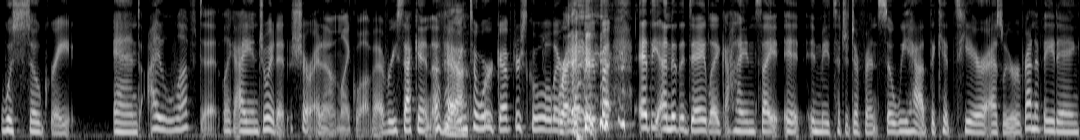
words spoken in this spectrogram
was so great. And I loved it. Like I enjoyed it. Sure, I don't like love every second of Yeah. having to work after school or Right. whatever. But at the end of the day, like hindsight, it it made such a difference. So we had the kids here as we were renovating.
